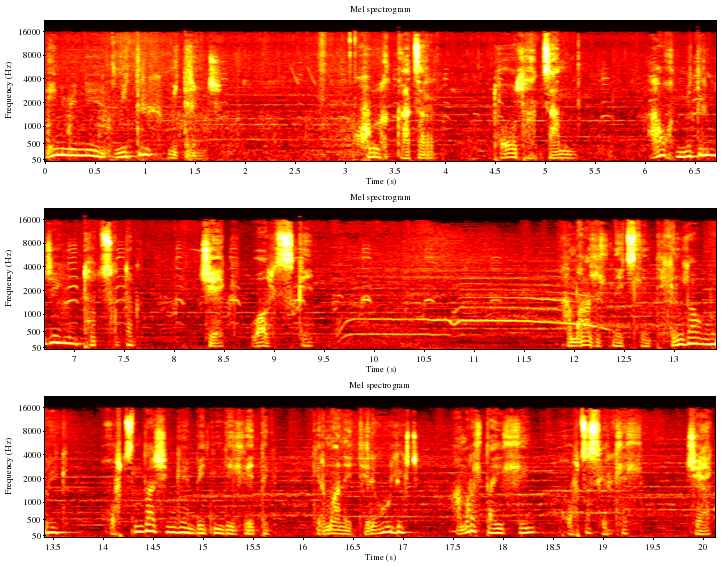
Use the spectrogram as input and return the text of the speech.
Энэ миний мэдрэх мэдрэмж. Хүрх газар, туулах зам, авах мэдрэмжийг нь тодсгодог Джек Волскин. Хамгаалалт нийцлийн технологи бүрийг хувцсандаа шингэн бидэнд илгээдэг Германы тэргүүлэгч амралт аяллаа хувцас хэрэглэл Джек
